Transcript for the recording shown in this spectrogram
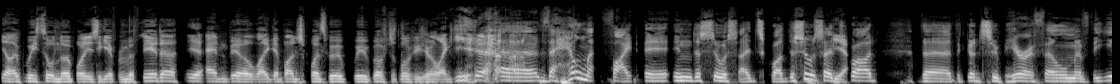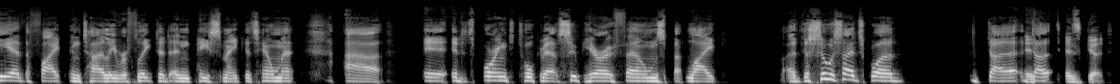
yeah. Like we saw Nobody to get from the theater, Yeah. and there were like a bunch of points where we both just looked at each other like, yeah, uh, the helmet fight uh, in the Suicide Squad. The Suicide Yeah. Squad, the the good superhero film of the year. The fight entirely reflected in Peacemaker's helmet. Uh, it, it's boring to talk about superhero films, but like uh, the Suicide Squad do, is, do, is good.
